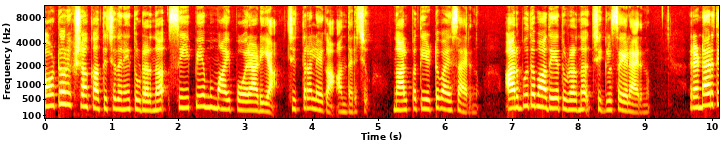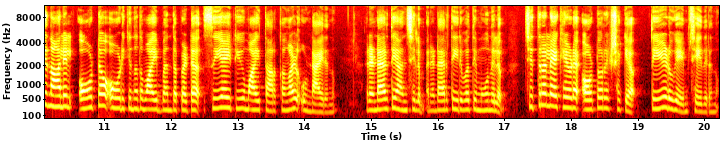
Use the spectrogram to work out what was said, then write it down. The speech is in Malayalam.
ഓട്ടോറിക്ഷ കത്തിച്ചതിനെ തുടർന്ന് സി പി എമ്മുമായി പോരാടിയ ചിത്രലേഖ അന്തരിച്ചു. നാൽപ്പത്തിയെട്ട് വയസ്സായിരുന്നു. അർബുദബാധയെ തുടർന്ന് ചികിത്സയിലായിരുന്നു. രണ്ടായിരത്തി നാലിൽ ഓട്ടോ ഓടിക്കുന്നതുമായി ബന്ധപ്പെട്ട് സി ഐ ടിയുമായി തർക്കങ്ങൾ ഉണ്ടായിരുന്നു. രണ്ടായിരത്തി അഞ്ചിലും രണ്ടായിരത്തി ഇരുപത്തി മൂന്നിലും ചിത്രലേഖയുടെ ഓട്ടോറിക്ഷയ്ക്ക് തീയിടുകയും ചെയ്തിരുന്നു.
